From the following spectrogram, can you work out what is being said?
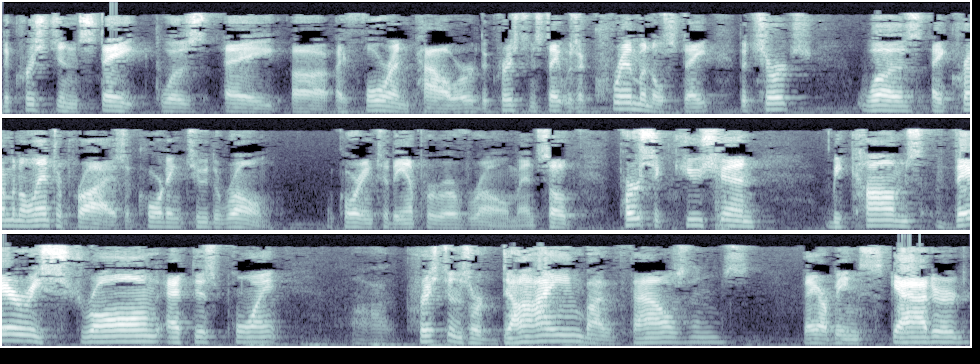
the Christian state was a, uh, a foreign power. The Christian state was a criminal state. The church was a criminal enterprise according to the Rome, according to the emperor of Rome. And so persecution becomes very strong at this point. Uh, Christians are dying by the thousands. They are being scattered,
